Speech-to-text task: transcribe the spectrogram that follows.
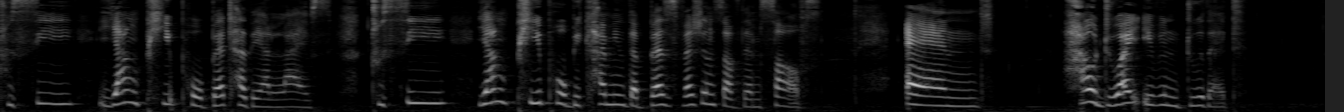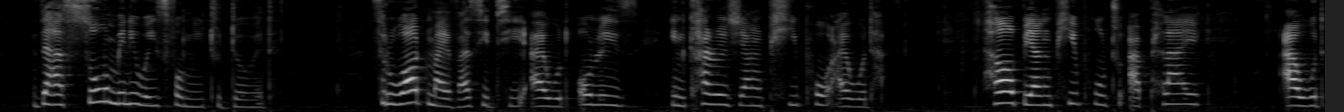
to see young people better their lives, to see young people becoming the best versions of themselves. And how do I even do that? There are so many ways for me to do it. Throughout my varsity, I would always encourage young people. I would help young people to apply. I would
